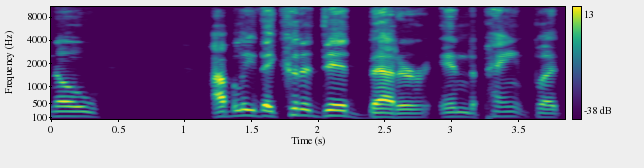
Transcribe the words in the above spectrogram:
you know, I believe they could have did better in the paint, but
